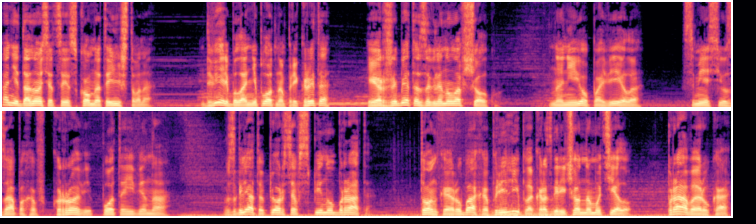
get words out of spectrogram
Они доносятся из комнаты Иштвана. Дверь была неплотно прикрыта, и Эржебета заглянула в щелку. На нее повеяло смесью запахов крови, пота и вина. Взгляд уперся в спину брата. Тонкая рубаха прилипла к разгоряченному телу. Правая рука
